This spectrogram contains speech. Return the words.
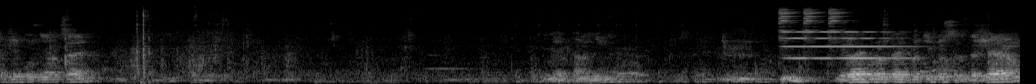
takže pozdělce. Kdo je pro, kdo je proti, kdo se zdržel?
